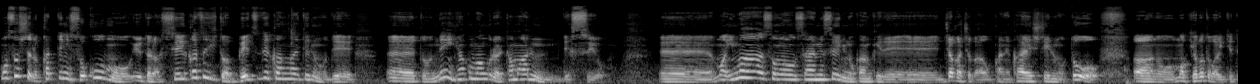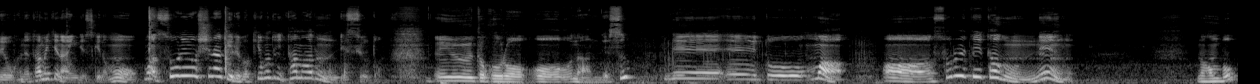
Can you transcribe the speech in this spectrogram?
まあ、そしたら勝手にそこも言うたら生活費とは別で考えてるので、えっ、と、年100万ぐらい貯まるんですよ。えー、まあ今、その債務整理の関係で、えー、じゃかじゃかお金返しているのと、あの、まあキャバとか言っててお金貯めてないんですけども、まあそれをしなければ基本的に貯まるんですよ、というところなんです。で、えっ、と、まあ、あーそれで多分年、なんぼ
